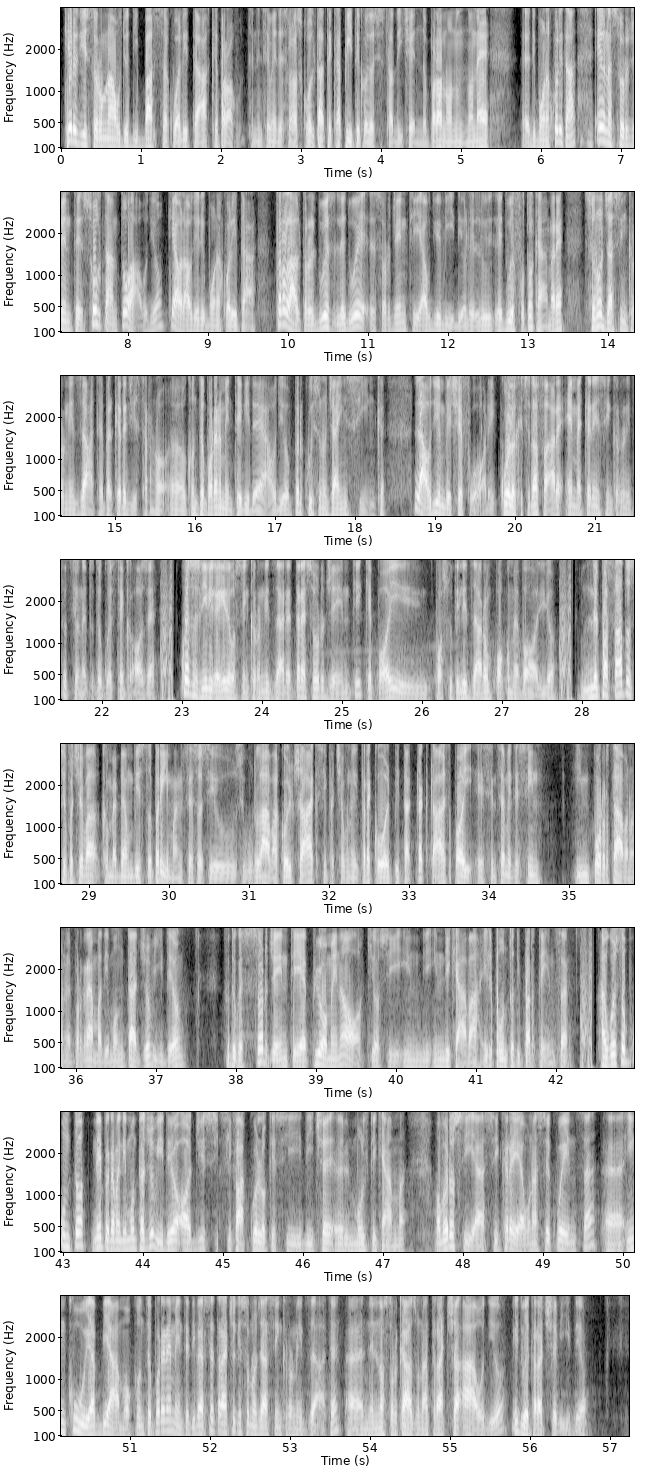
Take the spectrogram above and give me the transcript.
che registrano un audio di bassa qualità, che però tendenzialmente se lo ascoltate capite cosa si sta dicendo, però non, non è eh, di buona qualità, e una sorgente soltanto audio che ha un audio di buona qualità. Tra l'altro le due, le due sorgenti audio e video, le, le, due fotocamere, sono già sincronizzate perché registrano eh, contemporaneamente video e audio, per cui sono già in sync. L'audio invece è fuori. Quello che c'è da fare è mettere in sincronizzazione tutte queste cose. Questo significa che devo sincronizzare tre sorgenti che poi posso utilizzare un po' come voglio. Nel passato si faceva come abbiamo visto prima prima, nel senso si, si urlava col chuck, si facevano i tre colpi, tac tac tac, poi essenzialmente si importavano nel programma di montaggio video tutte queste sorgenti e più o meno a occhio si indicava il punto di partenza. A questo punto, nei programmi di montaggio video oggi si, si fa quello che si dice il multicam, ovvero sia si crea una sequenza eh, in cui abbiamo contemporaneamente diverse tracce che sono già sincronizzate, eh, nel nostro caso una traccia audio e due tracce video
